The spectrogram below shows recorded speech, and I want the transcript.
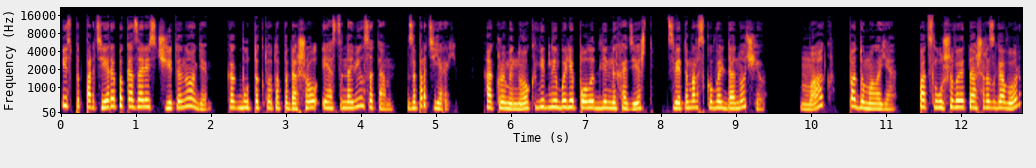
из-под портьеры показались чьи-то ноги, как будто кто-то подошел и остановился там, за портьерой. А кроме ног видны были полы длинных одежд цвета морского льда ночью. «Маг?» — подумала я. «Подслушивает наш разговор?»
